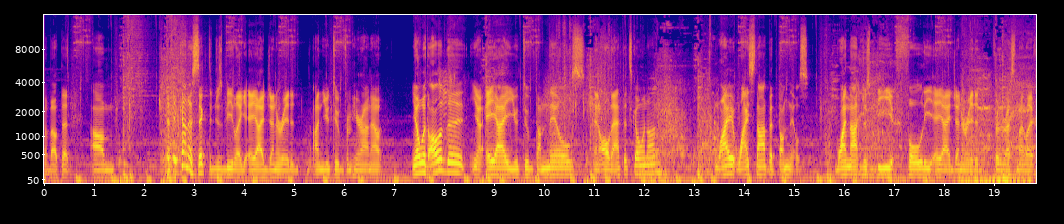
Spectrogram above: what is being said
about that. Um, it'd be kind of sick to just be, like, AI generated on YouTube from here on out. You know, with all of the, you know, AI YouTube thumbnails and all that that's going on, why, why stop at thumbnails? Why not just be fully AI generated for the rest of my life?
